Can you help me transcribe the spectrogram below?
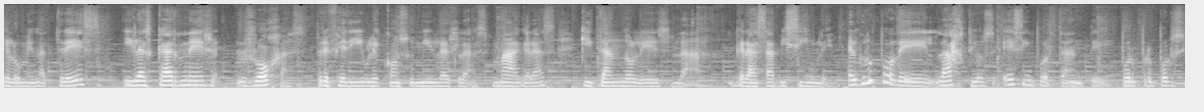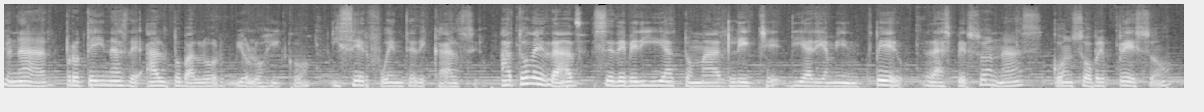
el omega 3 y las carnes rojas, preferible consumirlas las magras, quitándoles la grasa visible. El grupo de lácteos es importante por proporcionar proteínas de alto valor biológico y ser fuente de calcio. A toda edad se debería tomar leche diariamente, pero las personas con sobrepeso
